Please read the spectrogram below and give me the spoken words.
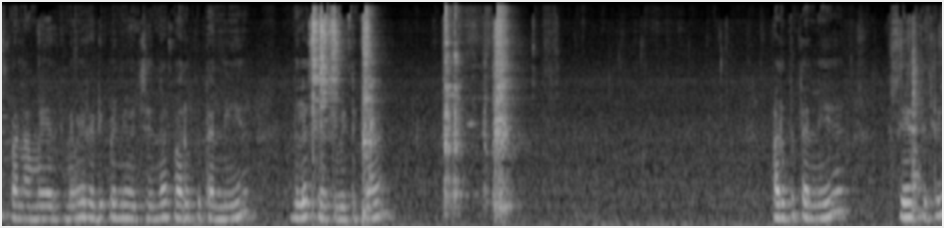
இப்போ நம்ம ஏற்கனவே ரெடி பண்ணி வச்சுருந்த பருப்பு தண்ணியை இதில் சேர்த்து விட்டுக்கிறேன். பருப்பு தண்ணியை சேர்த்துட்டு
